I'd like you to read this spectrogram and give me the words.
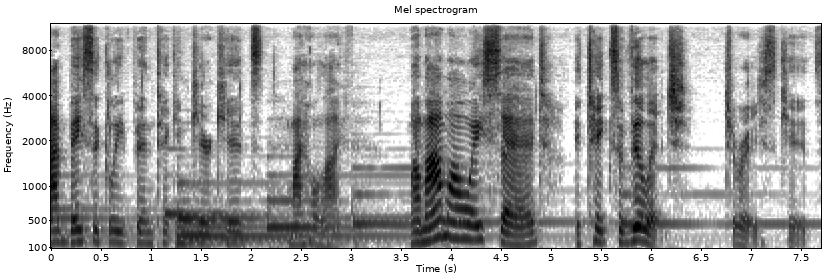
I've basically been taking care of kids my whole life. My mom always said it takes a village to raise kids.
